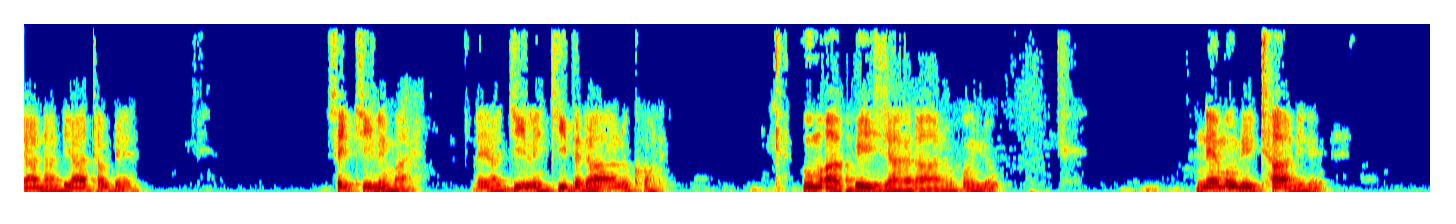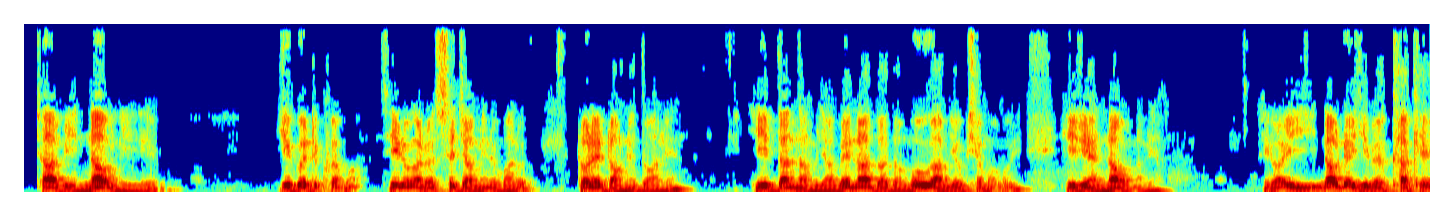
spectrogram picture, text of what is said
ရားနာတရားထုတ်တယ်စိတ်ကြည်လင်ပါတယ်အဲဒါကြည်လင်ကြည်တရာလို့ခေါ်တယ်ဥမာပေးကြတာလို့ဘုန်းကြီးတို့နေမုံတွေထနေတဲ့ထပြီးနောက်နေတဲ့ရေခွက်တစ်ခွက်ပေါ့ ဈေးတော့ကတော့ဆက်ကြောင်မင်းတို့ဘာလို့တော်တဲ့တောင်နဲ့သွားတယ်ရေတန်တာမရဘဲနာသွားတော့မိုးကမျိုးဖြစ်မှာပေါ့ရေတွေကနောက်လာပြန်ဒီတော့အဲနောက်တဲ့ရေပဲခတ်ခဲ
